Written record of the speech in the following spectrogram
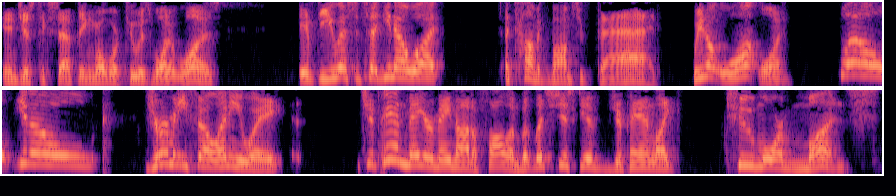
and just accepting World War II as what it was. If the U.S. had said, you know what, atomic bombs are bad. We don't want one. Well, you know, Germany fell anyway. Japan may or may not have fallen, but let's just give Japan like two more months.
